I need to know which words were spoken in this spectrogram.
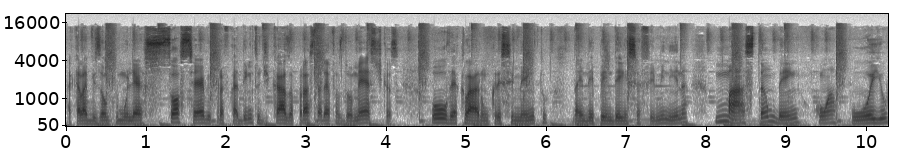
aquela visão que mulher só serve para ficar dentro de casa para as tarefas domésticas, houve, é claro, um crescimento da independência feminina, mas também com apoio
